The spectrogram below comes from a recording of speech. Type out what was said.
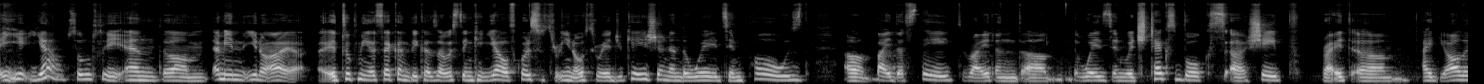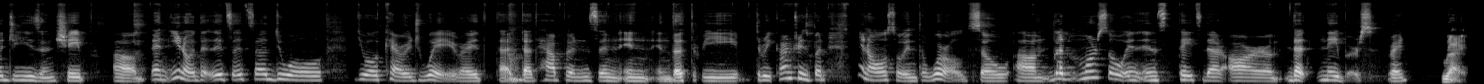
Yeah, absolutely. And um, I mean, you know, I it took me a second because I was thinking, yeah, of course, through, you know, through education and the way it's imposed um, by the state, right, and um, the ways in which textbooks uh, shape, right, um, ideologies and shape um, and you know it's it's a dual dual carriage way right that that happens in in in the three three countries but you know also in the world. So um, but more so in, in states that are that neighbors right? Right.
